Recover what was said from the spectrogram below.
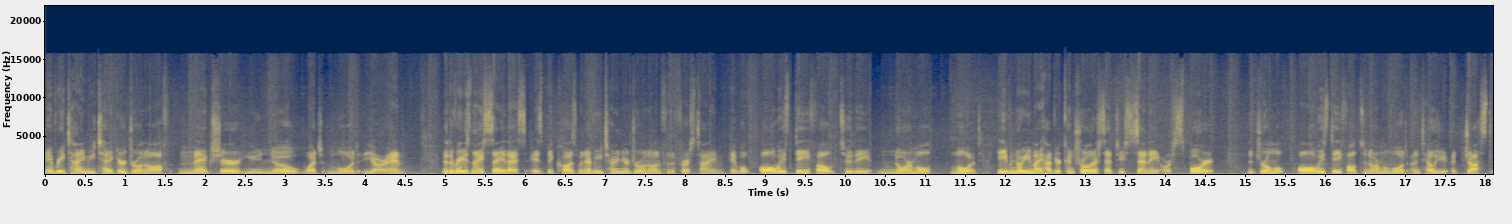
every time you take your drone off, make sure you know which mode you're in. Now the reason I say this is because whenever you turn your drone on for the first time, it will always default to the normal mode. Even though you might have your controller set to Cine or Sport, the drone will always default to normal mode until you adjust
